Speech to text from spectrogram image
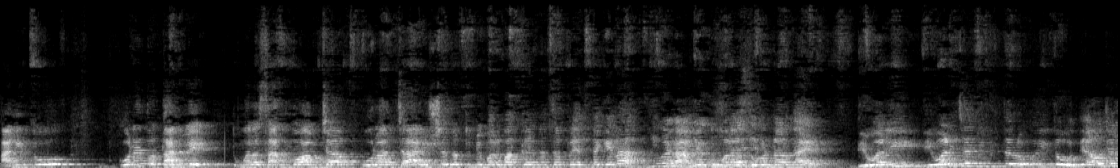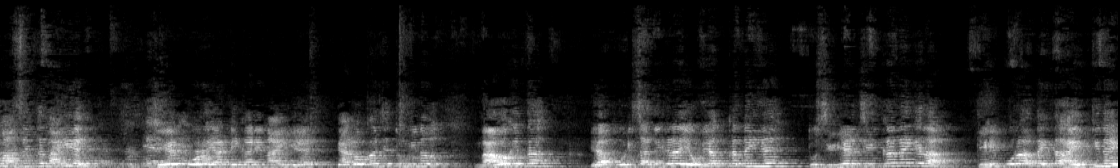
आणि तो कोण आहे तो दानवे? तुम्हाला सांगतो आमच्या पोरांचं आयुष्य जर तुम्ही बर्बाद करण्याचा प्रयत्न केला तर आम्ही तुम्हाला सोडणार नाही. दिवाळी दिवाळीच्या निमित्त लोक इथं होते अहो इथं नाही आहेत जे पोरं या ठिकाणी नाही आहेत त्या लोकांचे तुम्ही नावं घेता या पोलीस अधिकाऱ्याला एवढी अक्कल नाहीये? तू सिरियल चेक का नाही केला? की हे पोरं आता इथं आहेत की नाही?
